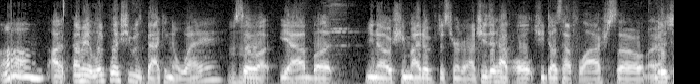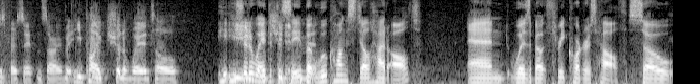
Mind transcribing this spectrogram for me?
Um, I I mean it looked like she was backing away, so Mhm. uh, yeah, but you know she might have just turned around. She did have ult. She does have flash, so uh, it's just better safe than sorry. But he probably should have waited till He, he He- should have waited to did see, but commit. Wukong still had alt and was about three quarters health. So,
